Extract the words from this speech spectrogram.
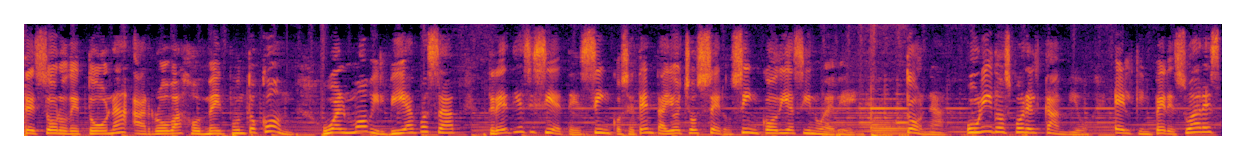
tesorodetona.com o al móvil vía WhatsApp 317-578-0519. Tona, Unidos por el Cambio. Elkin Pérez Suárez,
